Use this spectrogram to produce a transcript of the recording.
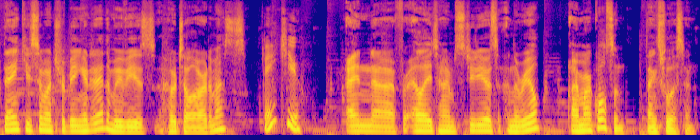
thank you so much for being here today. The movie is Hotel Artemis. Thank you. And uh, for LA Times Studios and The Reel, I'm Mark Olsen. Thanks for listening.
